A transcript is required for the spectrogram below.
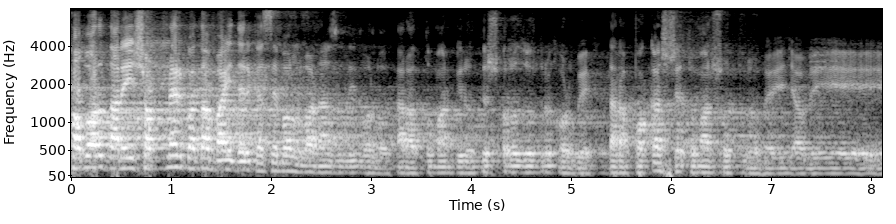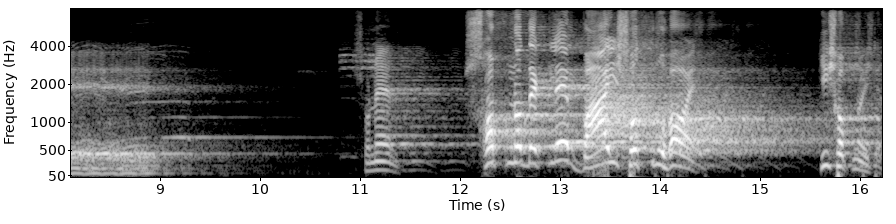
খবরদার এই স্বপ্নের কথা বাইদের কাছে বলবা না যদি বলো। তারা তোমার বিরুদ্ধে ষড়যন্ত্র করবে, তারা প্রকাশ্যে তোমার শত্রু হয়ে যাবে। শোনেন, স্বপ্ন দেখলে বাই শত্রু হয়। কি স্বপ্ন এটা?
